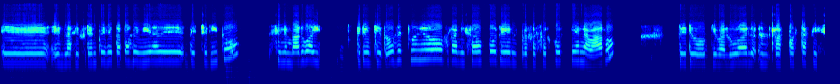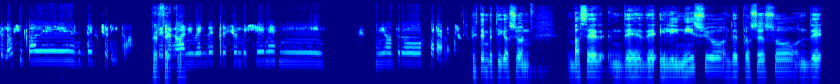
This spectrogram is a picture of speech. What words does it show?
eh, en las diferentes etapas de vida de, de Chorito. Sin embargo, hay creo que dos estudios realizados por el profesor Jorge Navarro pero que evalúa la respuesta fisiológica de, del chorito, pero no a nivel de expresión de genes ni, ni otros parámetros. Esta investigación va a ser desde el inicio del proceso del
